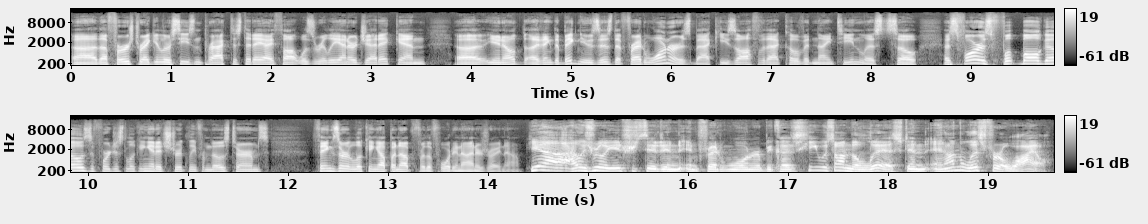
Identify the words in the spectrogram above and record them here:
Uh, the first regular season practice today, I thought, was really energetic. And, uh, you know, I think the big news is that Fred Warner is back. He's off of that COVID 19 list. So, as far as football goes, if we're just looking at it strictly from those terms, things are looking up and up for the 49ers right now. Yeah, I was really interested in, in Fred Warner because he was on the list and, and on the list for a while.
